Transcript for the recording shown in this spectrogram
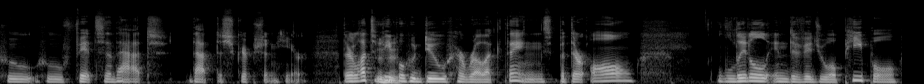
who who fits that that description here. There are lots of people who do heroic things, but they're all little individual people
